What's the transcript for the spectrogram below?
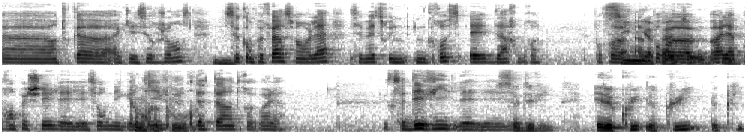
Euh, en tout cas, avec les urgences, Mhm. ce qu'on peut faire à ce moment-là, c'est mettre une, une grosse haie d'arbres pour, euh, pour, euh, de- voilà, oui. pour empêcher les, les ondes négatives d'atteindre. Voilà. Ça dévie les. les- Ça dévie. Et le QI, le QI, le QI,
